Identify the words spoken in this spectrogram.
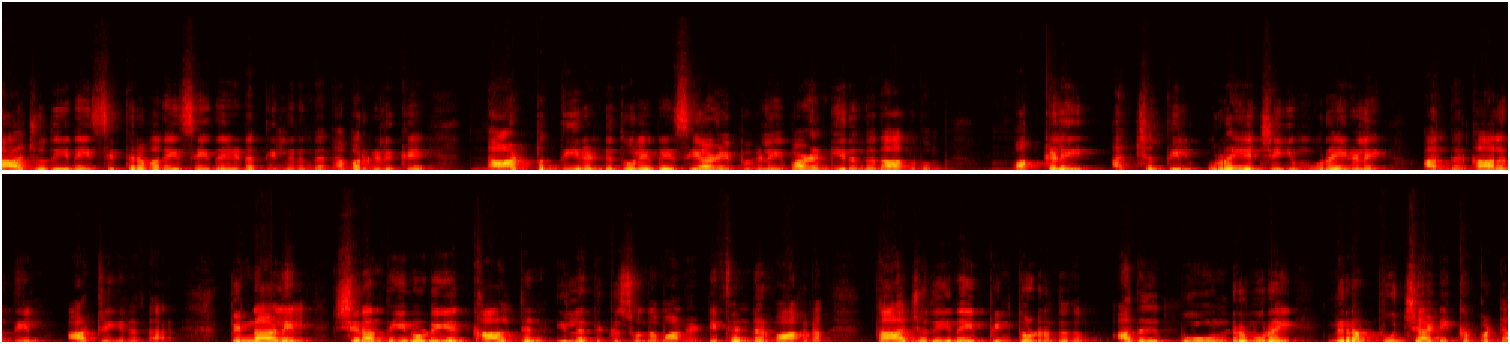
தாஜுதீனை சித்திரவதை செய்த இடத்தில் இருந்த நபர்களுக்கு நாற்பத்தி இரண்டு தொலைபேசி அழைப்புகளை வழங்கியிருந்ததாகவும் மக்களை அச்சத்தில் உரையச் செய்யும் உரைகளை அந்த காலத்தில் ஆற்றியிருந்தார். பின்னாளில் ஷிரந்தியினுடைய கால்டன் இல்லத்துக்கு சொந்தமான டிஃபெண்டர் வாகனம் தாஜுதீனை பின்தொடர்ந்ததும் அது மூன்று முறை நிறப்பூச்சி அடிக்கப்பட்டு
